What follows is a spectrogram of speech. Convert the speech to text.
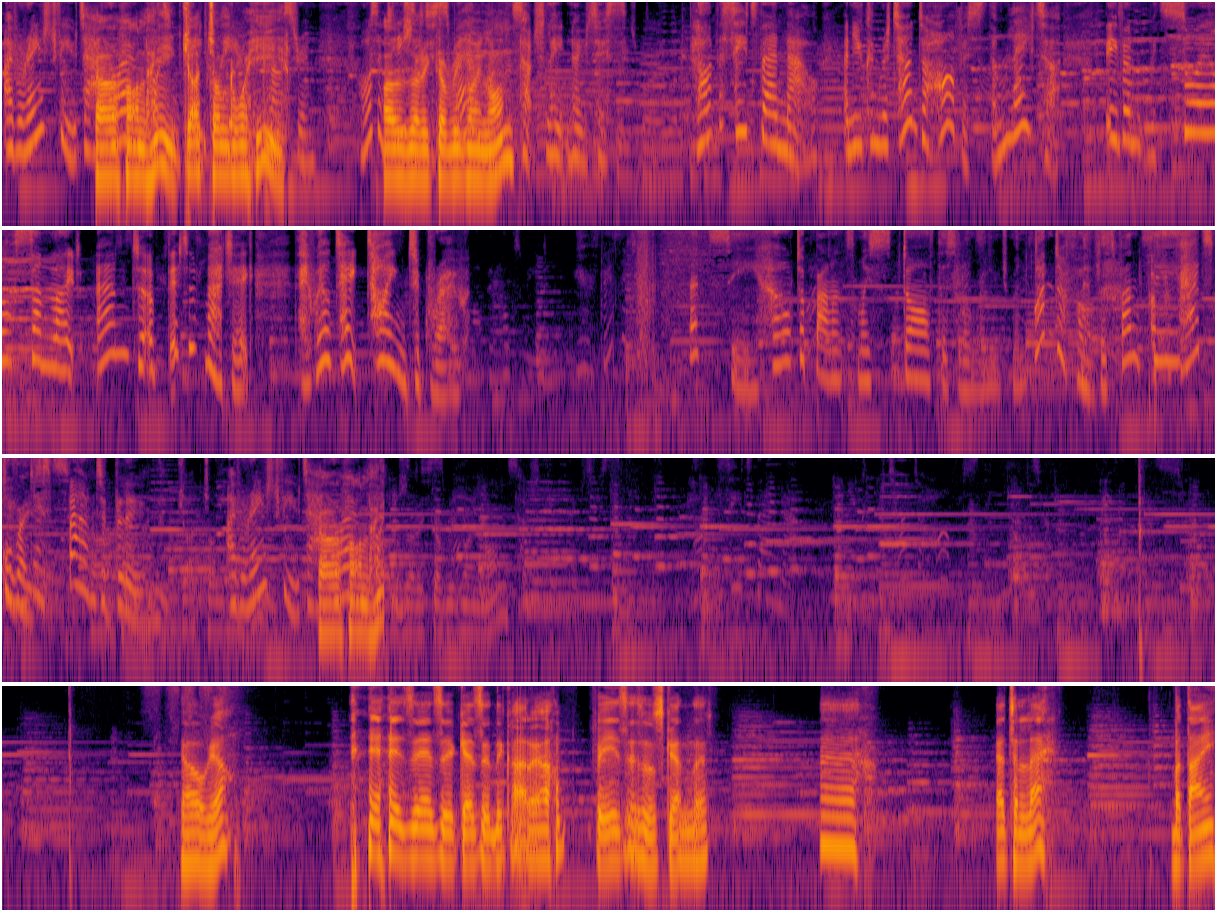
I've arranged for you to have uh, your own of got. How's the recovery going on? Such late notice. Plant the seeds there now, and you can return to harvest them later. Even with soil, sunlight, and a bit of magic, they will take time to grow Let's see, how to balance my star thistle arrangement. Wonderful. Niffler's A fancy, prepared or student is roses. bound to bloom. I've arranged for you to have क्या your own हाल है? pot- क्या हो गया ऐसे ऐसे कैसे दिखा रहे हो आप फेसेस उसके अंदर आ, क्या चल रहा है बताएं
